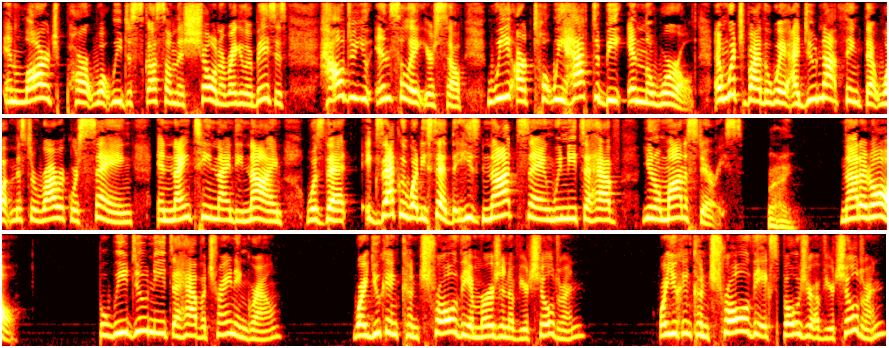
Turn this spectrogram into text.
in large part what we discuss on this show on a regular basis. How do you insulate yourself? We are told we have to be in the world. And which by the way, I do not think that what Mr. Weyrich was saying in 1999 was that exactly what he said that he's not saying we need to have, you know, monasteries. Right. Not at all. But we do need to have a training ground where you can control the immersion of your children where you can control the exposure of your children,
